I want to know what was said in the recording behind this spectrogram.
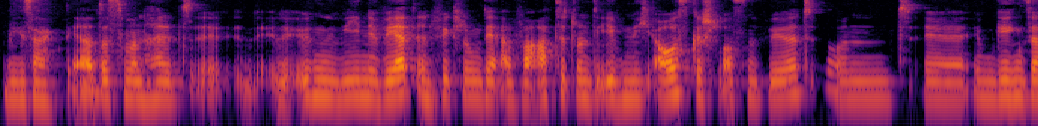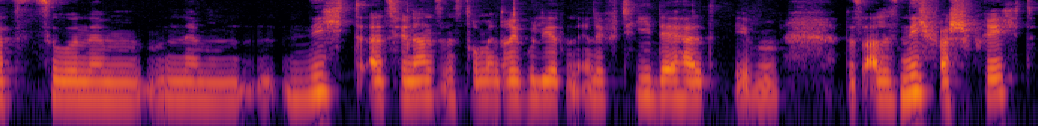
wie gesagt, ja, dass man halt äh, irgendwie eine Wertentwicklung der erwartet und eben nicht ausgeschlossen wird. Und äh, im Gegensatz zu einem, einem nicht als Finanzinstrument regulierten NFT, der halt eben das alles nicht verspricht,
